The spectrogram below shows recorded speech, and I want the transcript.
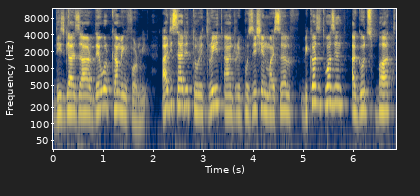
these guys are, they were coming for me. I decided to retreat and reposition myself because it wasn't a good spot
